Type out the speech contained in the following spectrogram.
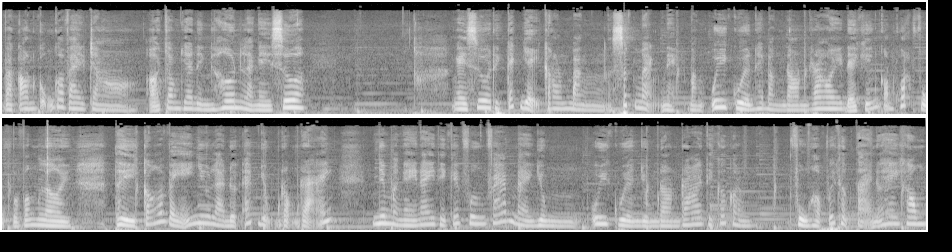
và con cũng có vai trò ở trong gia đình hơn là ngày xưa. Ngày xưa thì cách dạy con bằng sức mạnh này bằng uy quyền hay bằng đòn roi để khiến con khuất phục và vâng lời thì có vẻ như là được áp dụng rộng rãi. Nhưng mà ngày nay thì cái phương pháp mà dùng uy quyền, dùng đòn roi thì có còn phù hợp với thực tại nữa hay không?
